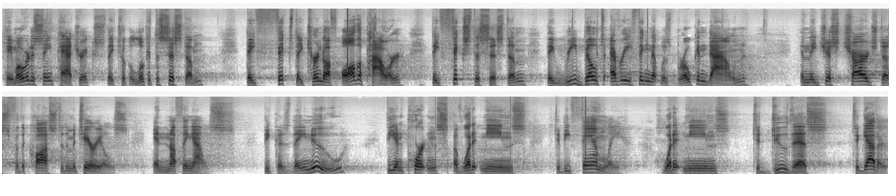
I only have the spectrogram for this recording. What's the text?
came over to St. Patrick's. They took a look at the system. They fixed, they turned off all the power. They fixed the system. They rebuilt everything that was broken down and they just charged us for the cost of the materials and nothing else because they knew the importance of what it means to be family, what it means to do this together.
